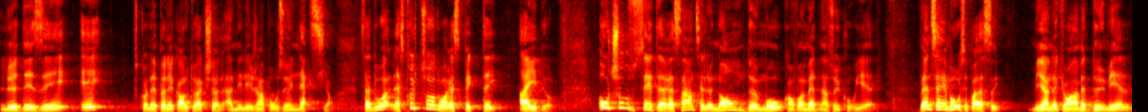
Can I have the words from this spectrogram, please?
le désir et ce qu'on appelle un call to action, amener les gens à poser une action. La structure doit respecter AIDA. Autre chose aussi intéressante, c'est le nombre de mots qu'on va mettre dans un courriel. 25 mots, c'est pas assez. Mais il y en a qui vont en mettre 2000.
